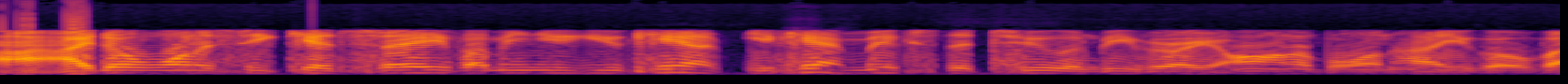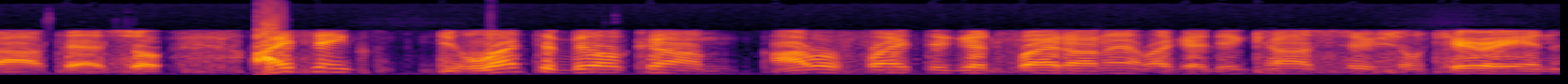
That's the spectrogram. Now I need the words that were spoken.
I don't want to see kids safe. I mean, you you can't you can't mix the two and be very honorable in how you go about that. So I think let the bill come. I will fight the good fight on that, like I did constitutional carry, and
